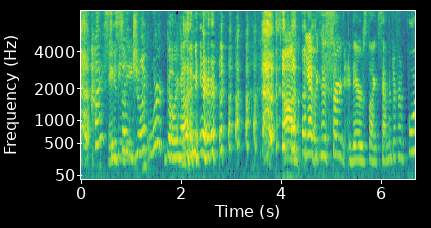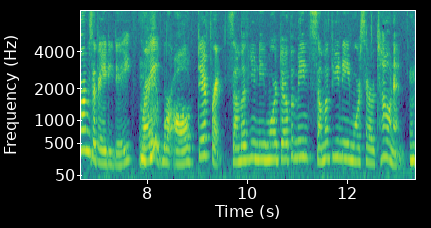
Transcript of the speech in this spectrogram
I see some joint work going on here. um, yeah, because certain there's like seven different forms of ADD, right? We're all different. Some of you need more dopamine, some of you need more serotonin. Mm-hmm.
